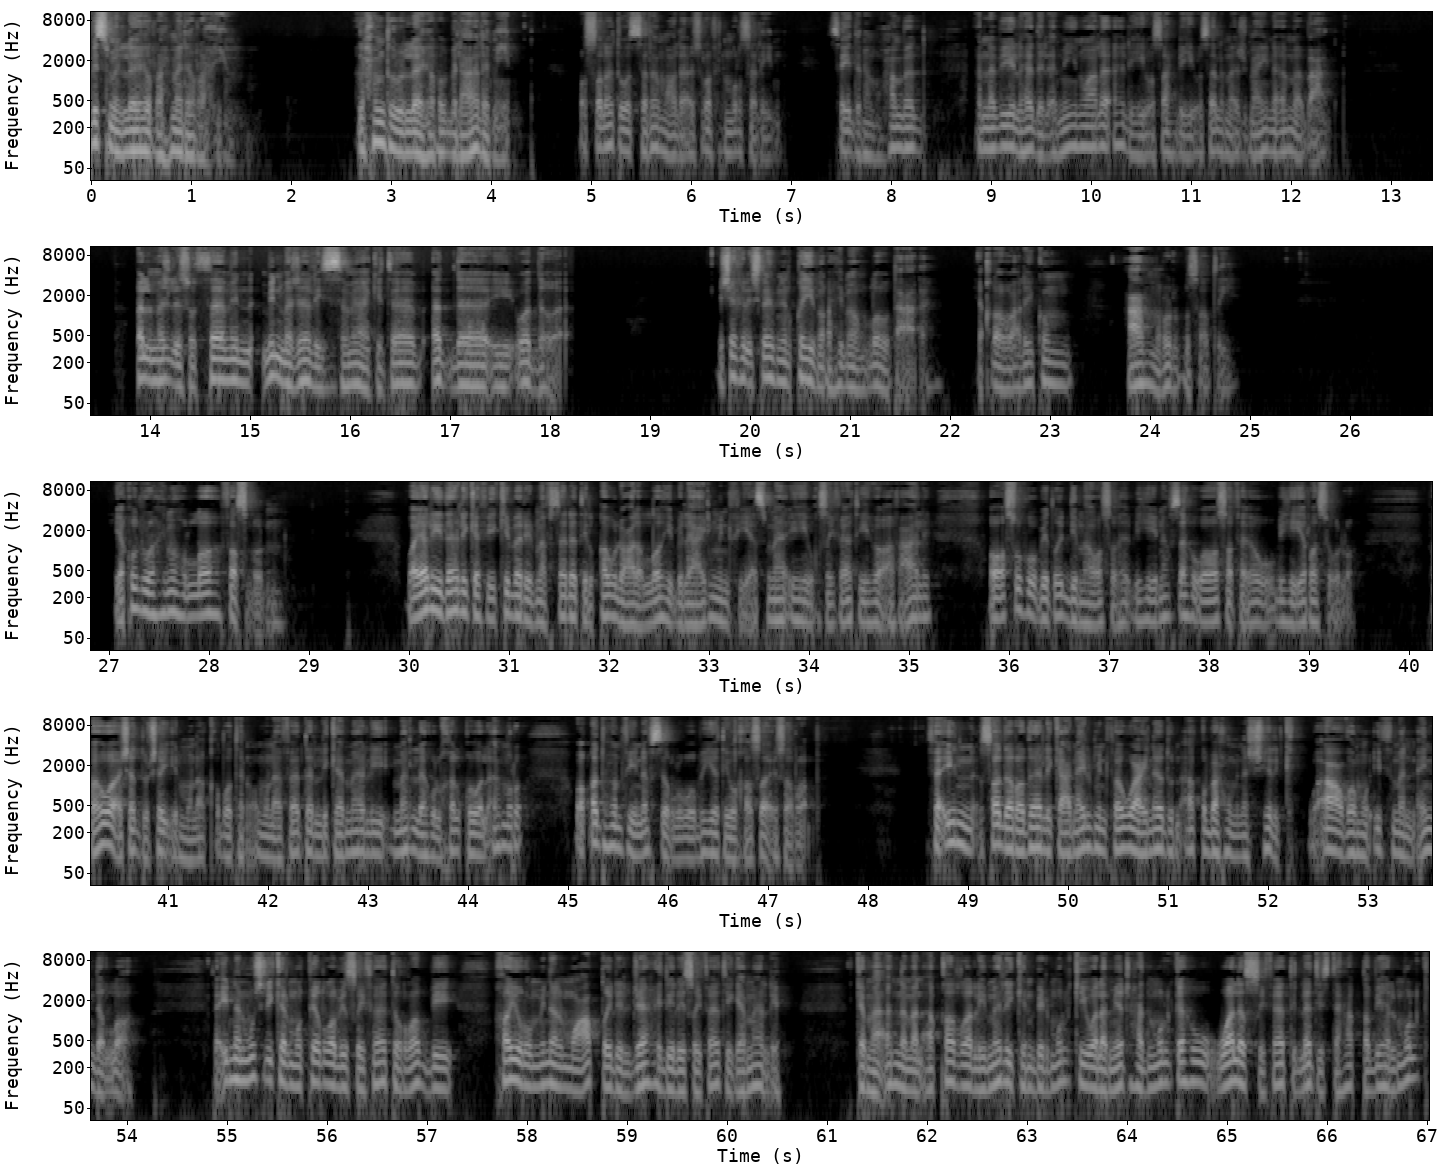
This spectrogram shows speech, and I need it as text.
بسم الله الرحمن الرحيم. الحمد لله رب العالمين والصلاة والسلام على أشرف المرسلين سيدنا محمد النبي الهادي الأمين وعلى آله وصحبه وسلم أجمعين أما بعد. المجلس الثامن من مجالس سماع كتاب الداء والدواء. لشيخ الإسلام ابن القيم رحمه الله تعالى يقرأه عليكم عمرو البساطي. يقول رحمه الله فصل ويلي ذلك في كبر المفسدة القول على الله بلا علم في أسمائه وصفاته وأفعاله ووصفه بضد ما وصف به نفسه ووصفه به رسوله. فهو أشد شيء مناقضة ومنافاة لكمال من له الخلق والأمر وقدح في نفس الربوبية وخصائص الرب. فإن صدر ذلك عن علم فهو عناد أقبح من الشرك وأعظم إثما عند الله. فإن المشرك المقر بصفات الرب خير من المعطل الجاحد لصفات كماله كما أن من أقر لملك بالملك ولم يجحد ملكه ولا الصفات التي استحق بها الملك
